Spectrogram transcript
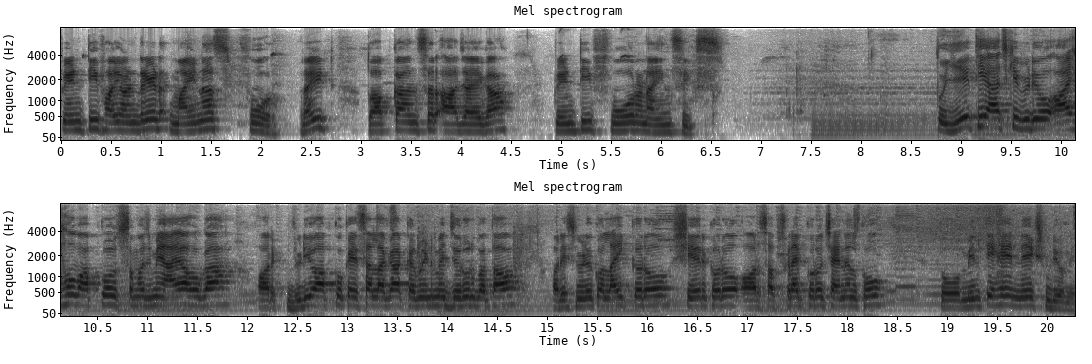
twenty five hundred minus four right तो आपका आंसर आ जाएगा ट्वेंटी फोर नाइन सिक्स तो ये थी आज की वीडियो। आई होप आपको समझ में आया होगा और वीडियो आपको कैसा लगा, कमेंट में ज़रूर बताओ। और इस वीडियो को लाइक करो शेयर करो और सब्सक्राइब करो चैनल को। तो मिलते हैं नेक्स्ट वीडियो में।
